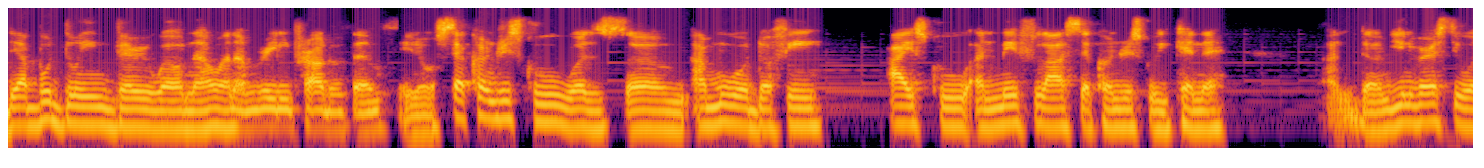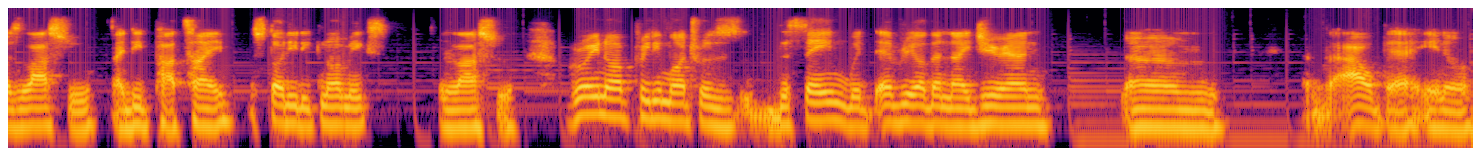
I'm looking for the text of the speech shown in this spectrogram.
they are both doing very well now, and I'm really proud of them. You know, secondary school was um, Amu Odofin High School and Mayflower Secondary School, Ikenne and um, university was LASU. I did part time, studied economics in LASU. Growing up, pretty much was the same with every other Nigerian um, out there. You know,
